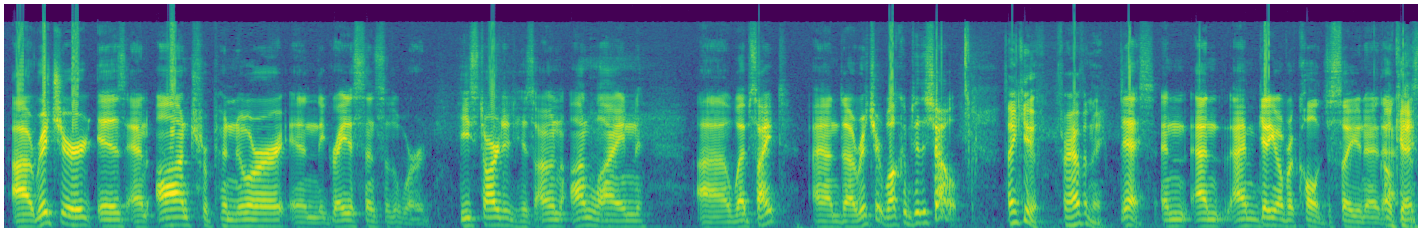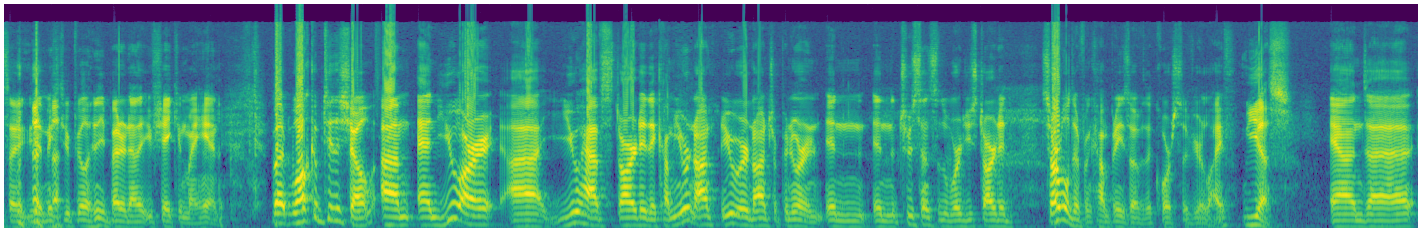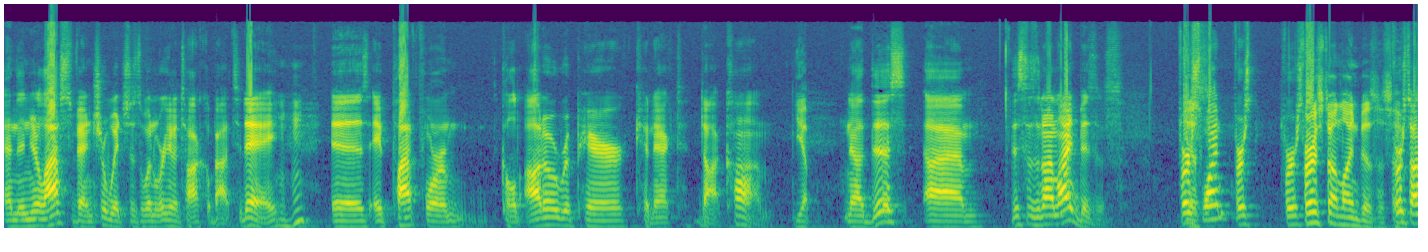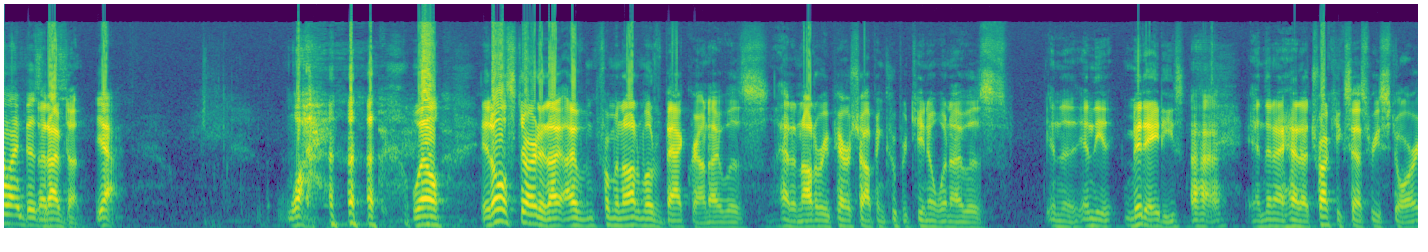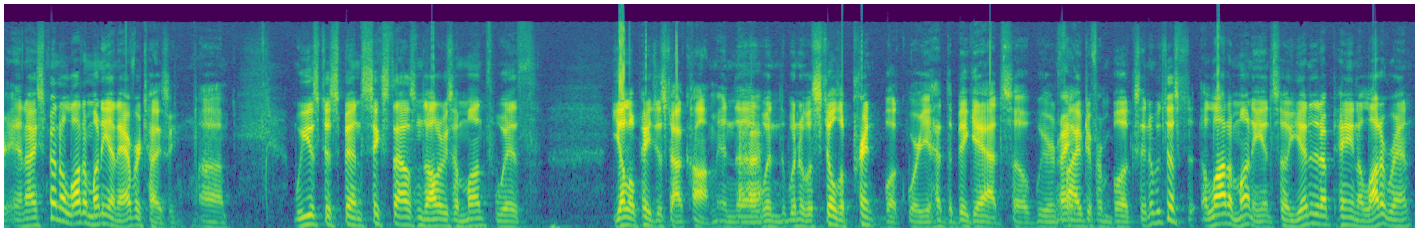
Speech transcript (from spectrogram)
Uh, Richard is an entrepreneur in the greatest sense of the word. He started his own online uh, website. And uh, Richard, welcome to the show. Thank you for having me. Yes, and, and I'm getting over a cold, just so you know that. Okay. So it makes you feel any better now that you've shaken my hand. But welcome to the show. Um, and you are uh, you have started a company. You were an you were an entrepreneur in, in, in the true sense of the word. You started several different companies over the course of your life. Yes. And uh, and then your last venture, which is the one we're going to talk about today, Mm-hmm. is a platform called AutoRepairConnect.com. Yep. Now this um, this is an online business. First Yes. one, first first First online business. first I've- online business that I've done. Yeah. Why? Well, it all started. I, I'm from an automotive background. I was had an auto repair shop in Cupertino when I was in the in the mid '80s, Uh-huh. and then I had a truck accessory store, and I spent a lot of money on advertising. Uh, we used to spend six thousand dollars a month with yellowpages.com and the, Uh-huh. when when it was still the print book where you had the big ads so we were in Right. five different books and it was just a lot of money and so you ended up paying a lot of rent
